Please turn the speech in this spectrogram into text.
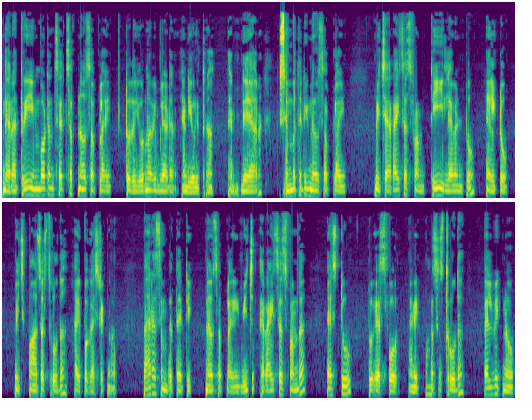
There are three important sets of nerve supply to the urinary bladder and urethra and they are sympathetic nerve supply which arises from T11 to L2 which passes through the hypogastric nerve. Parasympathetic nerve supply which arises from the S2 to S4 and it passes through the pelvic nerve.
